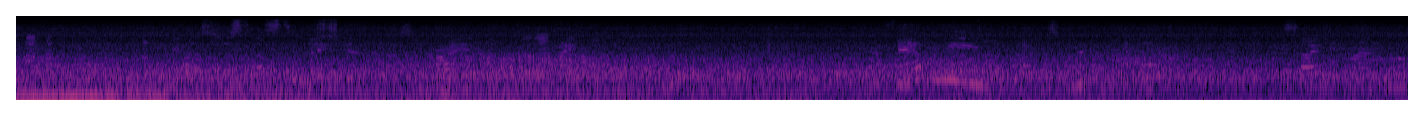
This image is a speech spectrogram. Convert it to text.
Yeah, it's just us tonight then. Us and Brian, right? Our family. That's good. Size of our room.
